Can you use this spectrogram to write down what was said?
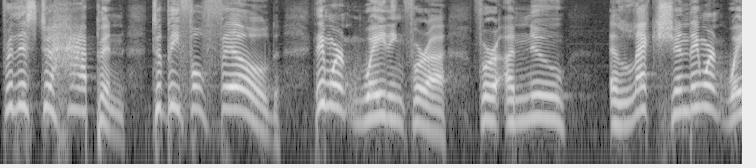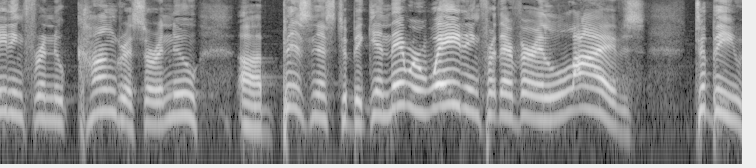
for this to happen, to be fulfilled. They weren't waiting for a, for a new election, they weren't waiting for a new Congress or a new uh, business to begin. They were waiting for their very lives to be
